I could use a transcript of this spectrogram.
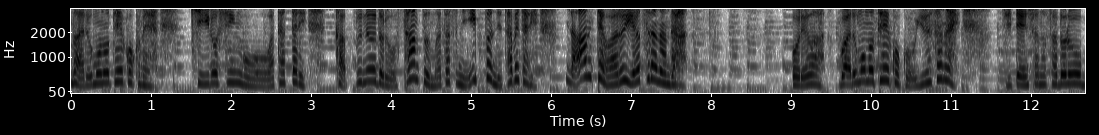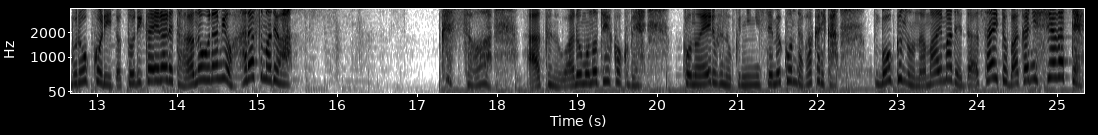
悪者帝国め黄色信号を渡ったりカップヌードルを3分待たずに1分で食べたりなんて悪い奴らなんだ。俺は悪者帝国を許さない。自転車のサドルをブロッコリーと取り替えられたあの恨みを晴らすまでは。くっそ悪の悪者帝国め。このエルフの国に攻め込んだばかりか。僕の名前までダサいとバカにしやがって。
